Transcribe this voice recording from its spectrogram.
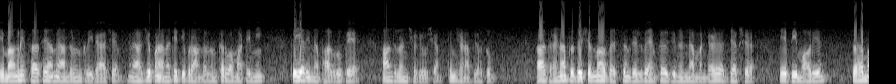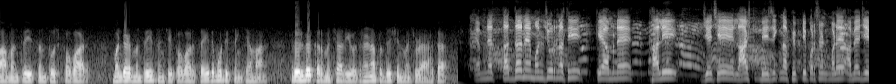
એ માંગણી સાથે અમે આંદોલન કરી રહ્યા છે. અને હજુ પણ આનાથી તીવ્ર આંદોલન કરવા માટેની તૈયારીના ભાગરૂપે આંદોલન છેડ્યું છે. તેમ જણાવ્યું હતું. આ ધરણા પ્રદર્શનમાં વેસ્ટર્ન રેલવે એમ્પ્લોયઝ યુનિયનના મંડળીય અધ્યક્ષ એપી મૌર્ય સહ મહામંત્રી સંતોષ પવાર, મંડળ મંત્રી સંજય પવાર સહિત મોટી સંખ્યામાં રેલવે કર્મચારીઓ ધરણા પ્રદર્શનમાં જોડાયા હતા. એમને તદ્દન મંજૂર નથી કે અમને ખાલી જે છે એ લાસ્ટ બેઝિકના ફિફ્ટી પર્સન્ટ મળે. અમે જે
